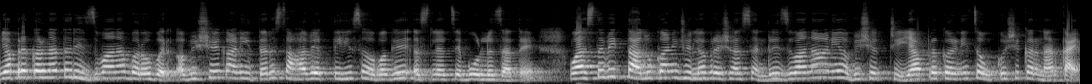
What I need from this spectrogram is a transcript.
या प्रकरणात रिजवानाबरोबर अभिषेक आणि इतर सहा व्यक्तीही सहभागी असल्याचे बोललं जात आहे वास्तविक तालुका आणि जिल्हा प्रशासन रिजवाना आणि अभिषेकची या प्रकरणी चौकशी करणार काय?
